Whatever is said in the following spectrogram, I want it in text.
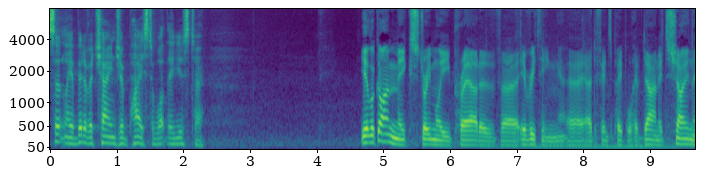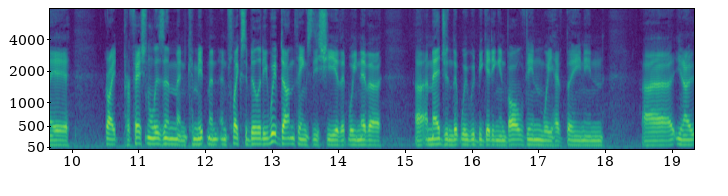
certainly a bit of a change of pace to what they're used to. Yeah, look, I'm extremely proud of uh, everything uh, our defence people have done. It's shown their great professionalism and commitment and flexibility. We've done things this year that we never uh, imagined that we would be getting involved in. We have been in, uh, you know,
